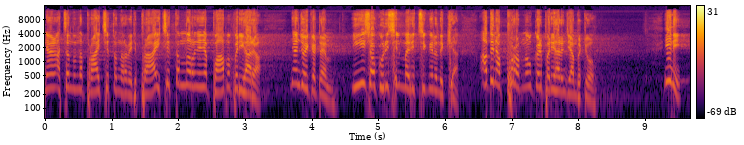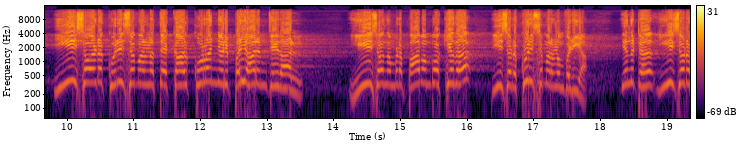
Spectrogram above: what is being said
ഞാൻ അച്ഛൻ തന്ന പ്രായച്ചിത്തം നിറവേറ്റി. പ്രായച്ചിത്തം എന്ന് പറഞ്ഞു കഴിഞ്ഞാൽ പാപപരിഹാരമാണ് ഞാൻ ചോദിക്കട്ടെ ഈശോ കുരിശിൽ മരിച്ചിങ്ങനെ നിൽക്കുക അതിനപ്പുറം നമുക്കൊരു പരിഹാരം ചെയ്യാൻ പറ്റുമോ ഇനി ഈശോയുടെ കുരിശ് മരണത്തെക്കാൾ കുറഞ്ഞൊരു പരിഹാരം ചെയ്താൽ ഈശോ നമ്മുടെ പാപം പോക്കിയത് ഈശോയുടെ കുരിശ് മരണം വഴിയാ. എന്നിട്ട് ഈശോയുടെ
